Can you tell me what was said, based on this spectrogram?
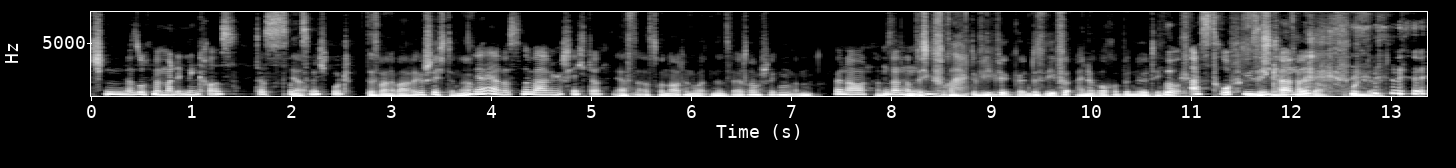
schon, da suchen wir mal den Link raus. Das ist so Ja. ziemlich gut. Das war eine wahre Geschichte, ne? Ja, ja, das ist eine wahre Geschichte. Erste Astronautin wollten sie ins Weltraum schicken und Genau. haben, Und dann haben sich gefragt, wie viel könnte sie für eine Woche benötigen. so Astrophysiker. Ne? Sicherheitshalber 100.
